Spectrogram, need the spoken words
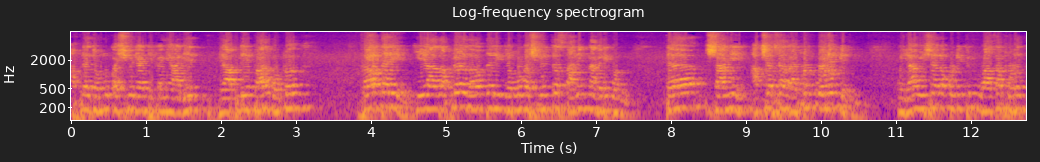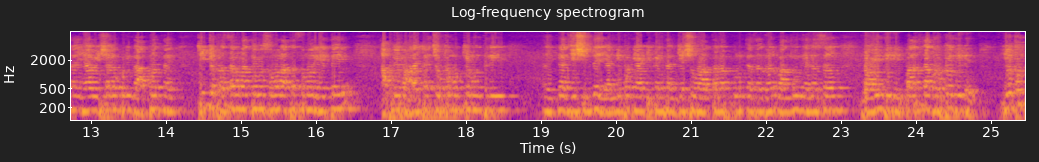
आपल्या जम्मू काश्मीर या ठिकाणी आलेत. हे आपले फार मोठं जबाबदारी की आज आपल्याला जबाबदारी जम्मू काश्मीरच्या स्थानिक नागरिक म्हणून. त्या शाने अक्षरशः रायफल ओढून घेतली. मग या विषयाला कोणी तुम्ही वाचा फोडत नाही या विषयाला कोणी दाखवत नाही. ठीक आहे प्रसारमाध्यमासमोर समोर आता समोर येते. आपले महाराष्ट्राचे उपमुख्यमंत्री एकनाथजी शिंदे यांनी पण या ठिकाणी त्यांच्याशी वार्तालाप करून त्याचं घर बांधून देण्याचं ग्वाही दिली पाच लाख रुपये दिले हे पण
